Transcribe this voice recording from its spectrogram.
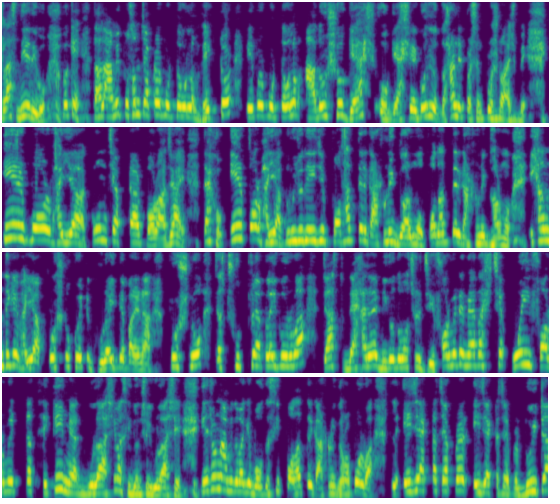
ক্লাস দিয়ে দিব। ওকে তাহলে আমি প্রথম চ্যাপ্টার পড়তে বললাম ভেক্টর এরপর পড়তে বললাম আদর্শ গ্যাস ও গ্যাসের গতিতত্ত্ব হান্ড্রেড পার্সেন্ট প্রশ্ন আসবে। এরপর ভাইয়া কোন চ্যাপ্টার পড়া যায়? দেখো, এরপর ভাইয়া তুমি যদি এই যে পদার্থের গাঠনিক ধর্ম, পদার্থের গাঠনিক ধর্ম, এখান থেকে ভাইয়া প্রশ্ন খুব একটা ঘুরাইতে পারে না। প্রশ্ন জাস্ট সূত্র অ্যাপ্লাই করবা জাস্ট দেখা যায় বিগত বছরে যে ফর্মেটে ম্যাথ আসছে, ওই ফর্মেটটা থেকেই ম্যাথগুলো আসে বা সৃজনশীলগুলো আসে। এই জন্য আমি তোমাকে বলতেছি পদার্থের গাঠনিক ধর্ম পড়বা। তাহলে এই যে একটা চ্যাপ্টার এই যে একটা চ্যাপ্টার দুইটা,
